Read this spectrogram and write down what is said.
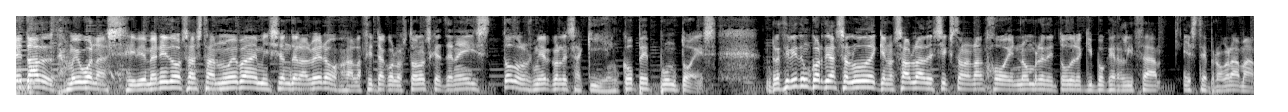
¿Qué tal? Muy buenas y bienvenidos a esta nueva emisión del Albero, a la cita con los toros que tenéis todos los miércoles aquí en cope.es. Recibido un cordial saludo de quien nos habla de Sixto Naranjo en nombre de todo el equipo que realiza este programa.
